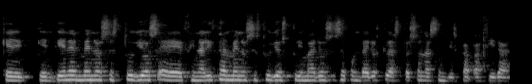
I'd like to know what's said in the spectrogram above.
tienen menos estudios, eh, finalizan menos estudios primarios o secundarios que las personas sin discapacidad.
